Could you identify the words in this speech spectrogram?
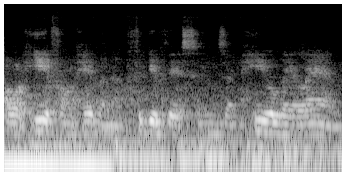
I will hear from heaven and forgive their sins and heal their land."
